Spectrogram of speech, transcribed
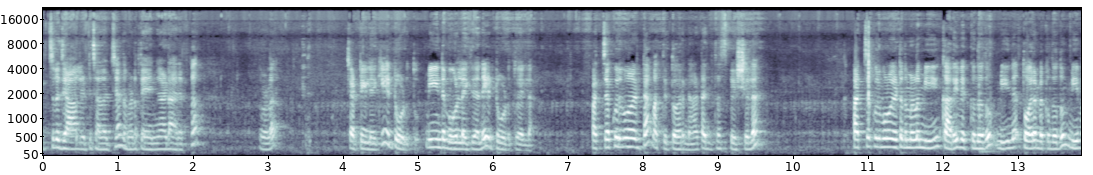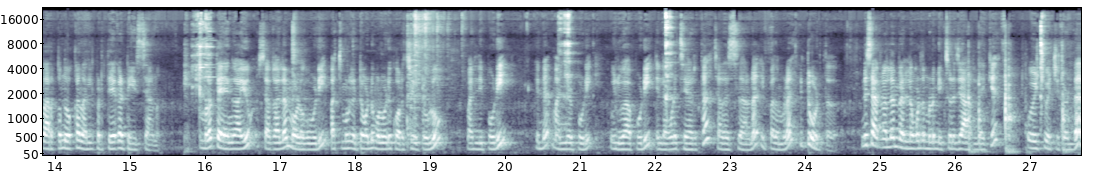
മിക്സിൽ ജാലിട്ട് ചതച്ച നമ്മുടെ തേങ്ങയുടെ അരപ്പ് നമ്മൾ ചട്ടിയിലേക്ക് ഇട്ട് കൊടുത്തു. മീനിന്റെ മുകളിലേക്ക് തന്നെ ഇട്ട് കൊടുത്തു എല്ലാം. പച്ചക്കുരുമുളക് ഇട്ട മത്തിത്തോരനാണ് ഇന്നത്തെ സ്പെഷ്യൽ പച്ചക്കുരുമുളക് ഇട്ട് നമ്മൾ മീൻ കറി വെക്കുന്നതും മീൻ തോരൻ വെക്കുന്നതും മീൻ വറുക്കുന്നതും ഒക്കെ നല്ല പ്രത്യേക ടേസ്റ്റാണ് നമ്മൾ തേങ്ങായും ശകലം മുളക് പൊടി പച്ചമുളക് ഇട്ടുകൊണ്ട് മുളക് പൊടി കുറച്ച് ഇട്ടുള്ളൂ. മല്ലിപ്പൊടി പിന്നെ മഞ്ഞൾപ്പൊടി ഉലുവാപ്പൊടി എല്ലാം കൂടെ ചേർത്ത് ചതച്ചതാണ് ഇപ്പം നമ്മൾ ഇട്ട് കൊടുത്തത്. പിന്നെ ശകലം വെള്ളം കൂടെ നമ്മൾ മിക്സിയുടെ ജാറിലേക്ക് ഒഴിച്ചു വെച്ചിട്ടുണ്ട്.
